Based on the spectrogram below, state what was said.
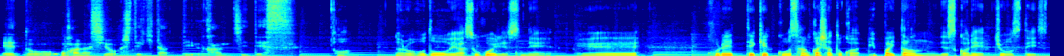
えー、とお話をしてきたっていう感じです。なるほど。いや、すごいですね。へえ。これって結構参加者とかいっぱいいたんですかね、ジョーズデイズ。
